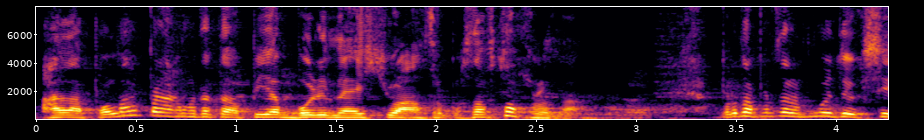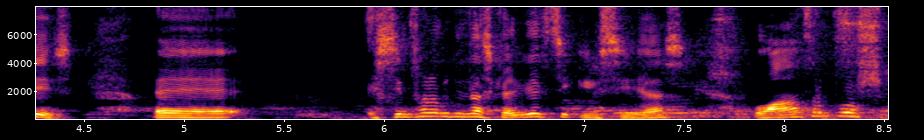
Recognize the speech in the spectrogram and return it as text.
αλλά πολλά πράγματα τα οποία μπορεί να έχει ο άνθρωπος ταυτόχρονα. Πρώτα πρώτα να πούμε το εξής. Ε, σύμφωνα με τη διδασκαλία της Εκκλησίας, ο άνθρωπος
